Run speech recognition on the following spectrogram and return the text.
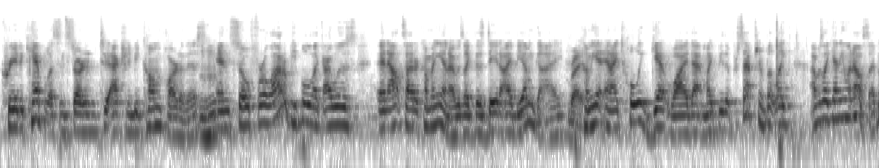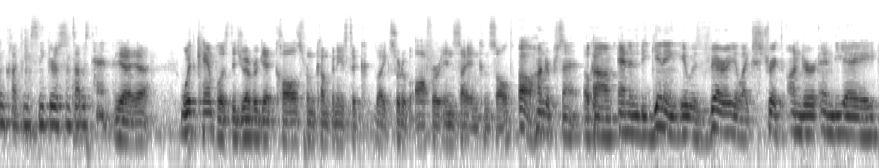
created Campless and started to actually become part of this. Mm-hmm. And so for a lot of people, like I was an outsider coming in. I was like this data IBM guy Right. coming in, and I totally get why that might be the perception. But like I was like anyone else. I've been collecting sneakers since I was ten. Yeah, yeah. With Campless, did you ever get calls from companies to like sort of offer insight and consult? Oh, 100%. Okay. Um, and in the beginning, it was very like strict under NDA.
